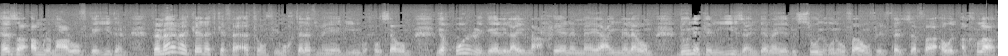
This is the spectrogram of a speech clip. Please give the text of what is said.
هذا أمر معروف جيدا. فمهما كانت كفاءتهم في مختلف ميادين بحوثهم يقول رجال العلم أحيانا ما يعين لهم دون تمييز عندما يدسون أنوفهم في الفلسفة أو الأخلاق.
